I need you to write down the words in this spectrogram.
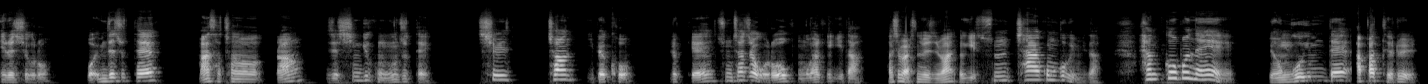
이런 식으로 뭐 임대주택 14,000호랑 이제 신규 공공주택 7,200호 이렇게 순차적으로 공급할 계획이다. 다시 말씀드리지만 여기 순차 공급입니다. 한꺼번에 연구 임대 아파트를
